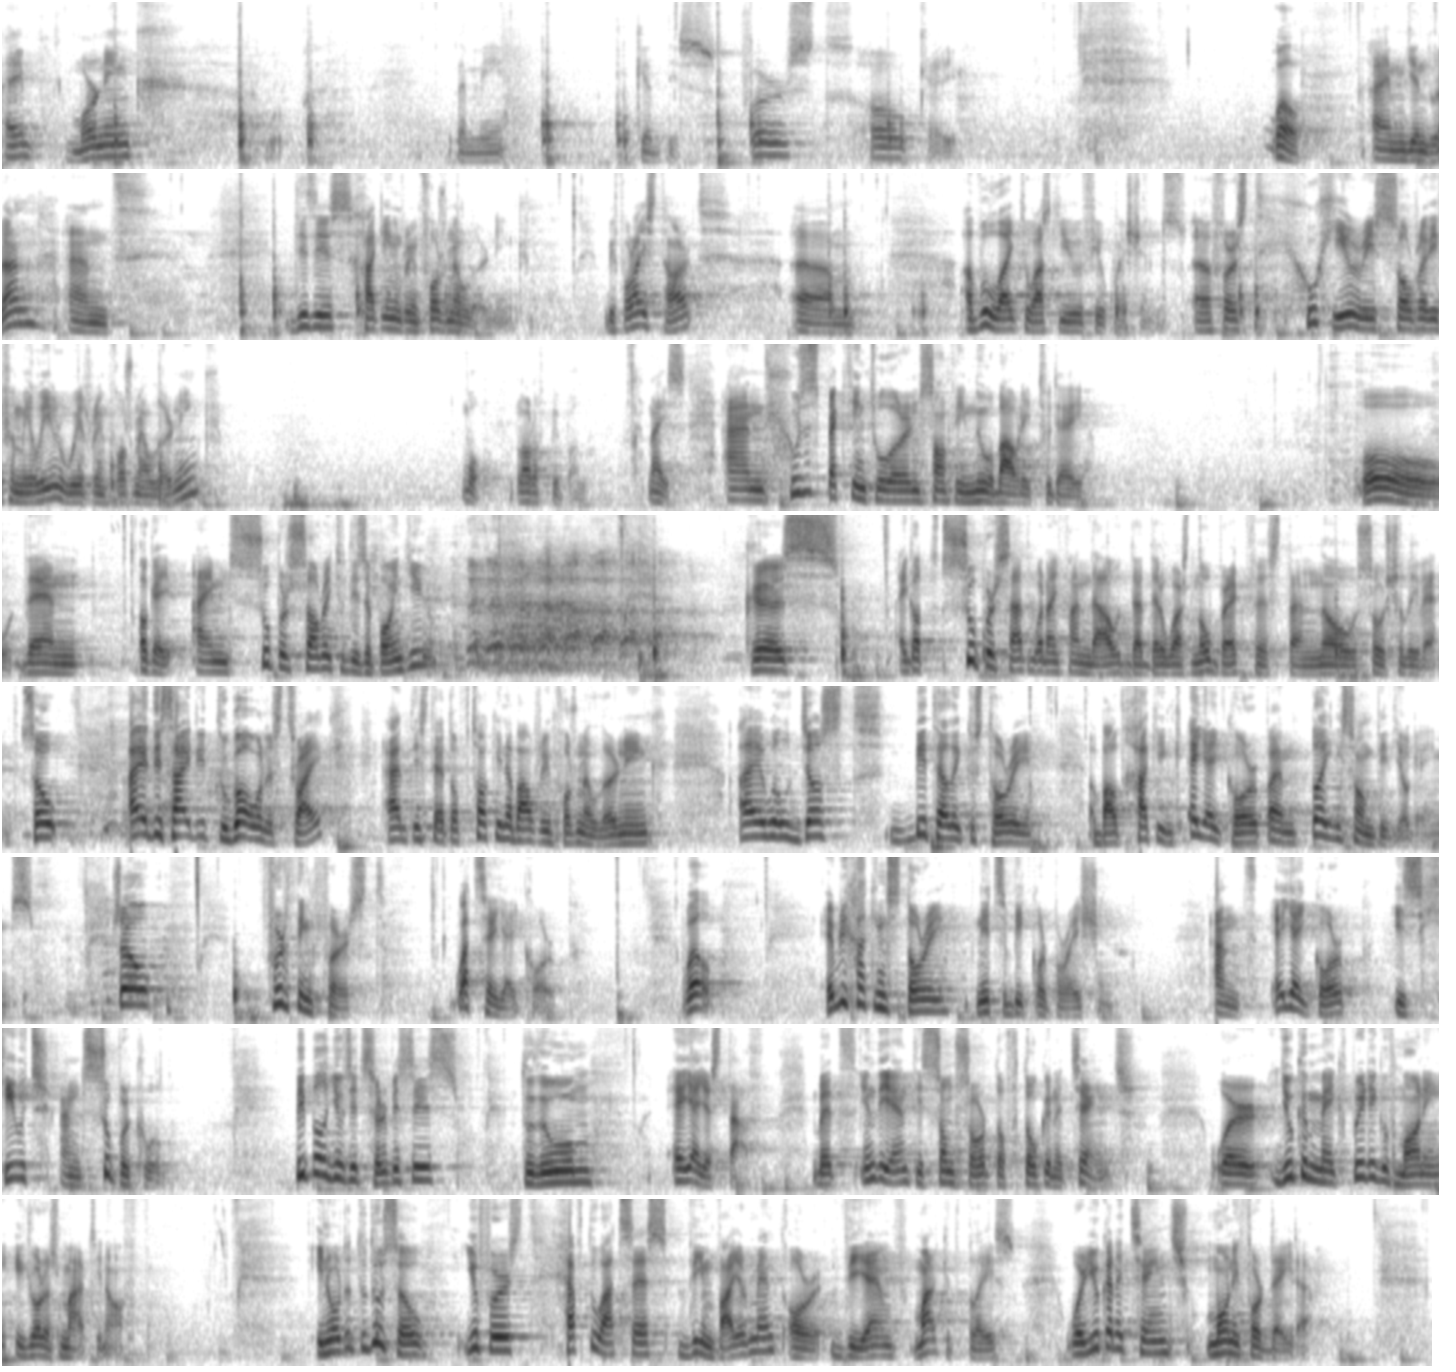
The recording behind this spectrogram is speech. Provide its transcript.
Hi, good morning. Let me get this first. Okay. Well, I'm Guillem Duran, and this is Hacking Reinforcement Learning. Before I start, um, I would like to ask you a few questions. Uh, first, who here is already familiar with reinforcement learning? Well, a lot of people. Nice. And who's expecting to learn something new about it today? Oh, then, okay, I'm super sorry to disappoint you. Because I got super sad when I found out that there was no breakfast and no social event. So I decided to go on a strike, and instead of talking about reinforcement learning, I will just be telling a story about hacking AI Corp and playing some video games. So first thing first, what's AI Corp? Well, every hacking story needs a big corporation, and AI Corp is huge and super cool. People use its services to do AI stuff. But in the end, it's some sort of token exchange, where you can make pretty good money if you're smart enough. In order to do so, you first have to access the environment or the ENV marketplace, where you can exchange money for data.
